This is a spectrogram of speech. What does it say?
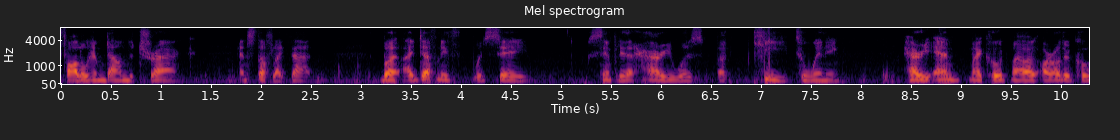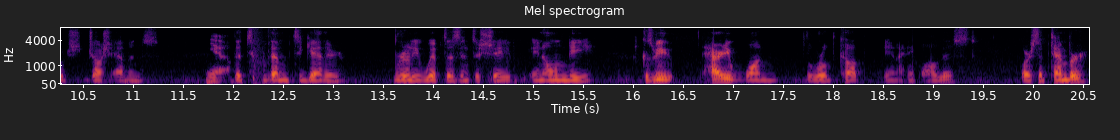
follow him down the track and stuff like that. But i definitely would say simply that harry was a key to winning harry and my coach my our other coach josh evans Yeah. the two of them together really whipped us into shape in only because we harry won the world cup in i think august or september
